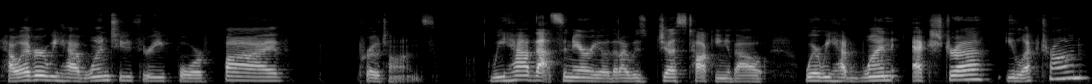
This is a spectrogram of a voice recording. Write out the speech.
However, we have one, two, three, four, five protons. We have that scenario that I was just talking about where we had one extra electron,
